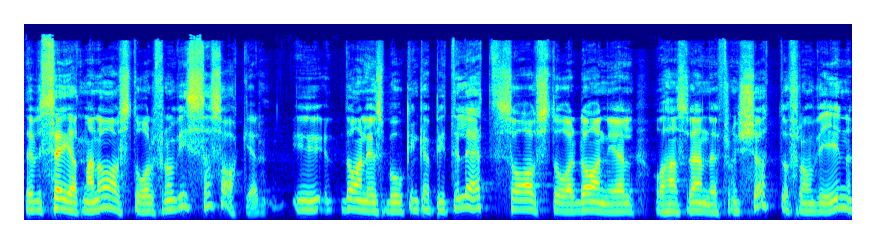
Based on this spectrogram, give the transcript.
Det vill säga att man avstår från vissa saker. I Danielsboken kapitel 1 så avstår Daniel och hans vänner från kött och från vin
